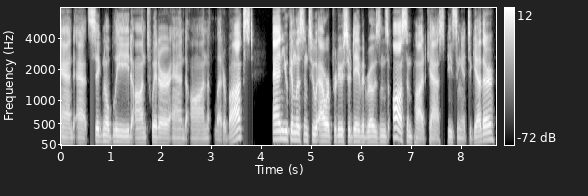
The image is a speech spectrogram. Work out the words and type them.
and at Signal Bleed on Twitter and on Letterboxd. And you can listen to our producer David Rosen's awesome podcast, Piecing It Together.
